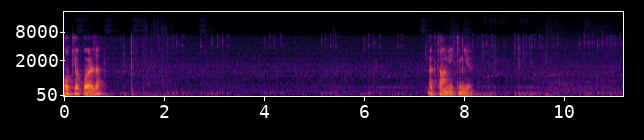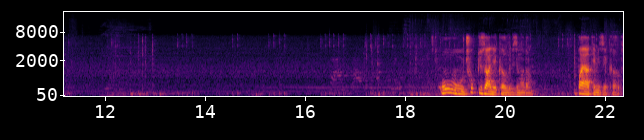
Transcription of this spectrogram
Bot yok bu arada. Bak tahmin ettiğim gibi. Oo çok güzel yakaladı bizim adam. Bayağı temiz yakaladı.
